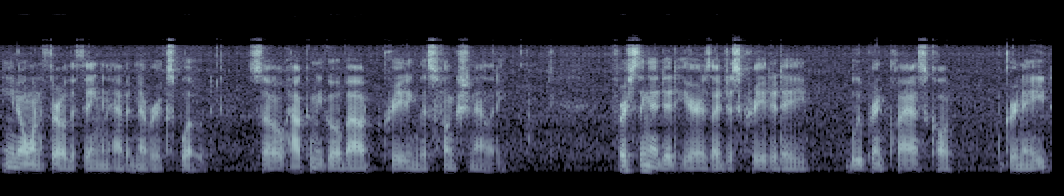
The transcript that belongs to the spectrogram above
and you don't want to throw the thing and have it never explode. So how can we go about creating this functionality? First thing I did here is I just created a blueprint class called grenade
